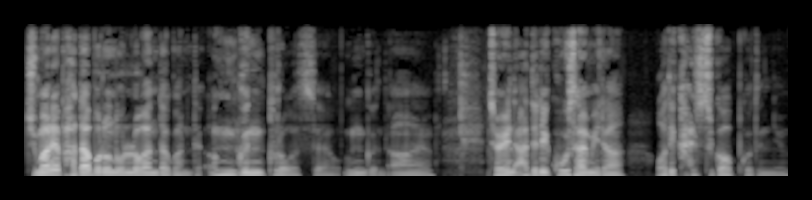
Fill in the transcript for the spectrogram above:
주말에 바다 보러 놀러 간다고 하는데 은근 부러웠어요. 은근. 아, 저희는 아들이 고3이라 어디 갈 수가 없거든요.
